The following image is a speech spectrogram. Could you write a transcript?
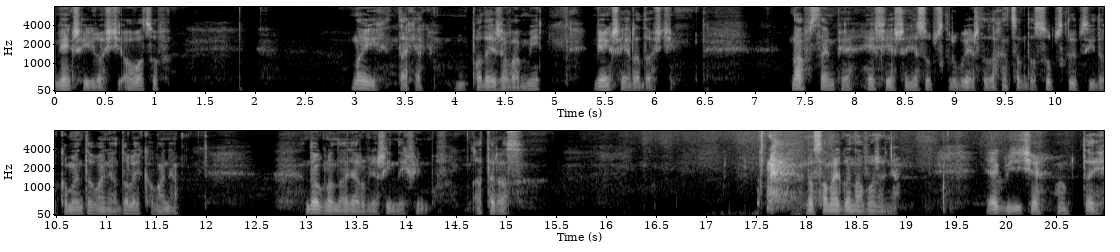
większej ilości owoców, no i tak jak podejrzewam mi, większej radości. Na wstępie, jeśli jeszcze nie subskrybujesz, to zachęcam do subskrypcji, do komentowania, do lajkowania, do oglądania również innych filmów. A teraz do samego nawożenia. Jak widzicie, mam tutaj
